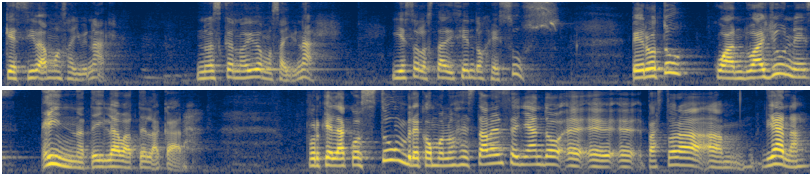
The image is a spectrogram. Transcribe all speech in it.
que sí vamos a ayunar. No es que no íbamos a ayunar. Y eso lo está diciendo Jesús. Pero tú cuando ayunes, peínate y lávate la cara. Porque la costumbre, como nos estaba enseñando eh, eh, eh, Pastora Diana,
